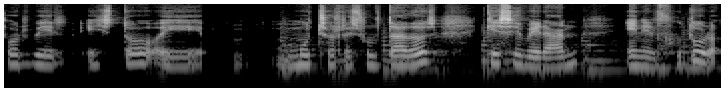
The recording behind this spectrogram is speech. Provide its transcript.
por ver esto eh, muchos resultados que se verán en el futuro.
